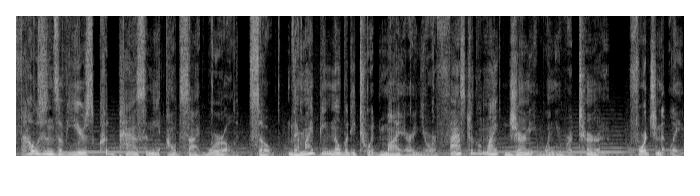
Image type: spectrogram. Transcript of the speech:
thousands of years could pass in the outside world. So, there might be nobody to admire your faster than light journey when you return. Fortunately,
